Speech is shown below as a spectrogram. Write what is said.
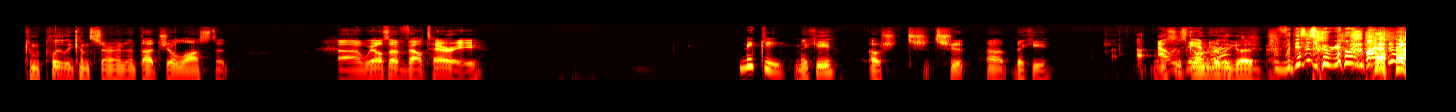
completely concerned and thought Joe lost it. Uh, we also have Valteri. Mickey. Mickey? Oh sh- sh- shit. Uh, Mickey. Uh, Well, this is going really Alexander? good. This is really why do we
